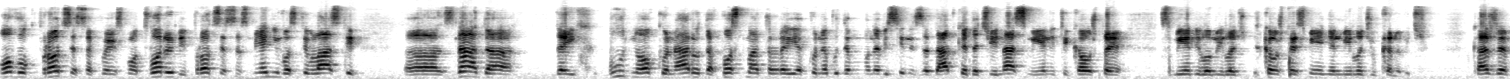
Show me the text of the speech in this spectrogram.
ovog procesa koji smo otvorili, procesa smjenjivosti vlasti, uh, zna da da ih budno oko naroda posmatra i ako ne budemo na visini zadatka da će i nas smijeniti kao što je smijenilo Milo, kao što je smijenjen Milo Đukanović. Kažem,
